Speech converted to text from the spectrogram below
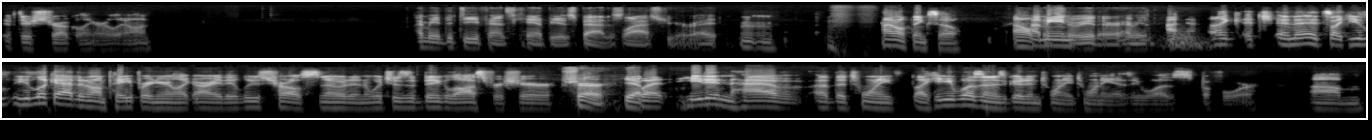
if they're struggling early on. I mean, the defense can't be as bad as last year, right? Mm-mm. I don't think so. I don't I think mean, so either. I mean, I, like, it's, and it's like you you look at it on paper and you're like, all right, they lose Charles Snowden, which is a big loss for sure. sure, yeah, But he didn't have uh, the 20 like he wasn't as good in 2020 as he was before. Um,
